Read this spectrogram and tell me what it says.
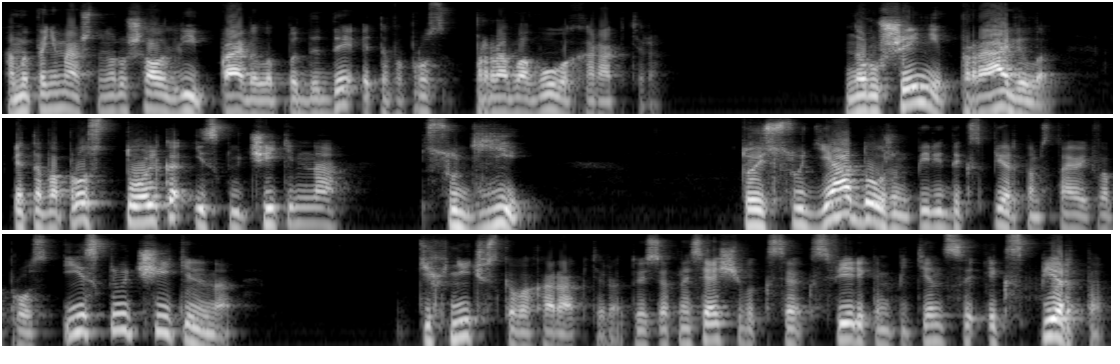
А мы понимаем, что нарушал ли правила ПДД, это вопрос правового характера. Нарушение правила – это вопрос только исключительно судьи, то есть судья должен перед экспертом ставить вопрос исключительно технического характера, то есть относящего к, сфере компетенции эксперта,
